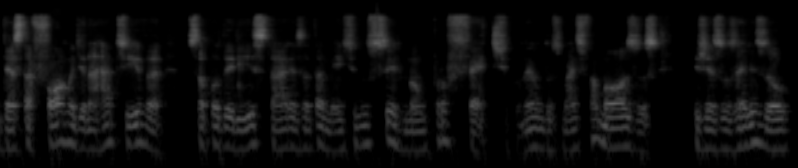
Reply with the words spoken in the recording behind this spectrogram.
desta forma de narrativa só poderia estar exatamente no sermão profético, né, um dos mais famosos que Jesus realizou,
